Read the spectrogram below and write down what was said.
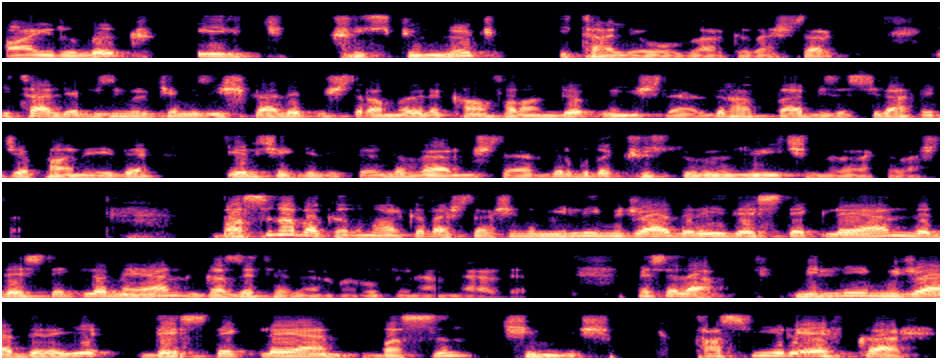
ayrılık, ilk küskünlük İtalya oldu arkadaşlar. İtalya bizim ülkemizi işgal etmiştir ama öyle kan falan dökmemişlerdir. Hatta bize silah ve cephaneyi de geri çekildiklerinde vermişlerdir. Bu da küstürüldüğü içindir arkadaşlar. Basına bakalım arkadaşlar. Şimdi milli mücadeleyi destekleyen ve desteklemeyen gazeteler var o dönemlerde. Mesela milli mücadeleyi destekleyen basın kimmiş? Tasviri Efkar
